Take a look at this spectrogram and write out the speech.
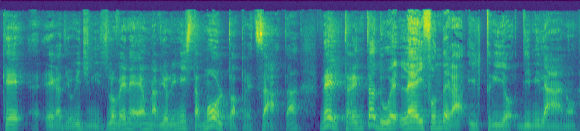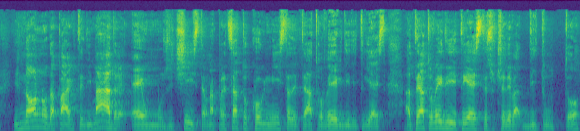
che eh, era di origini slovene, è una violinista molto apprezzata. Nel 1932 lei fonderà il trio di Milano. Il nonno da parte di madre è un musicista, un apprezzato cornista del Teatro Verdi di Trieste. Al Teatro Verdi di Trieste succedeva di tutto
